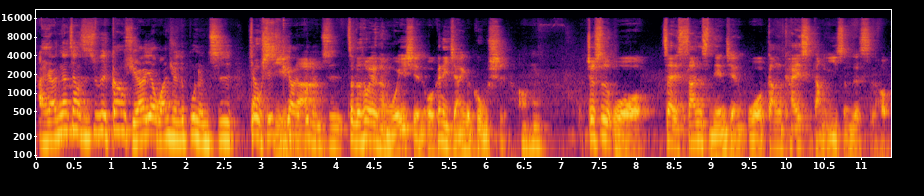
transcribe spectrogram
哎呀，那这样子是不是高血压药完全都不能吃，降血脂药也不能吃，这个会很危险。我跟你讲一个故事，哦，就是我在三十年前我刚开始当医生的时候，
